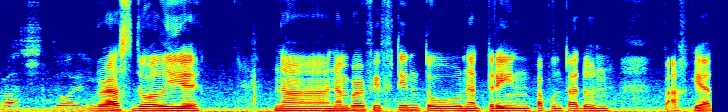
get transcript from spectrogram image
brush doll. Grass Dolly na number 15 to na train papunta doon paakyat.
